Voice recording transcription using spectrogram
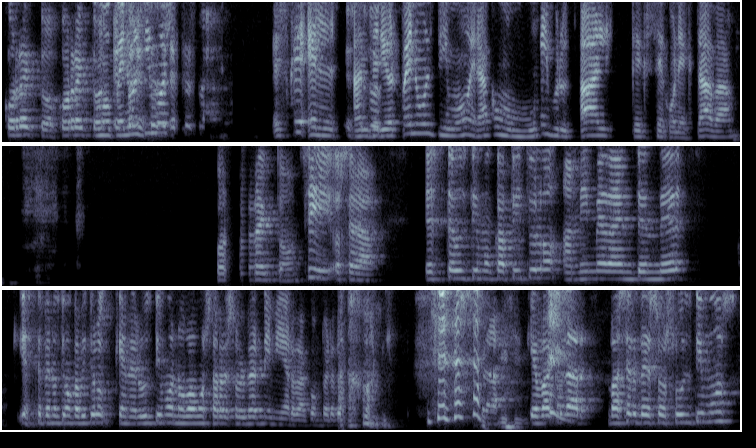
Correcto, correcto. Como penúltimo es- es- esa es la- Es que el anterior penúltimo era como muy brutal, que se conectaba. Correcto. Sí, o sea, este último capítulo a mí me da a entender, este penúltimo capítulo, que en el último no vamos a resolver ni mierda, con perdón. que va a quedar, va a ser de esos últimos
